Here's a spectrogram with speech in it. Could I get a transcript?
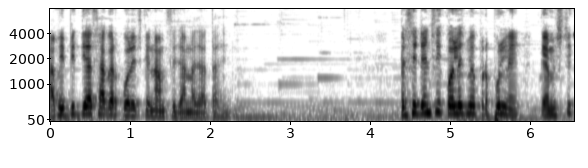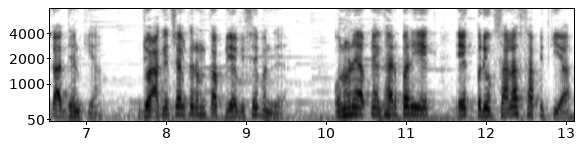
अभी विद्यासागर कॉलेज के नाम से जाना जाता है। प्रेसिडेंसी कॉलेज में प्रफुल्ल ने केमिस्ट्री का अध्ययन किया, जो आगे चलकर उनका प्रिय विषय बन गया। उन्होंने अपने घर पर ही एक एक प्रयोगशाला स्थापित किया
